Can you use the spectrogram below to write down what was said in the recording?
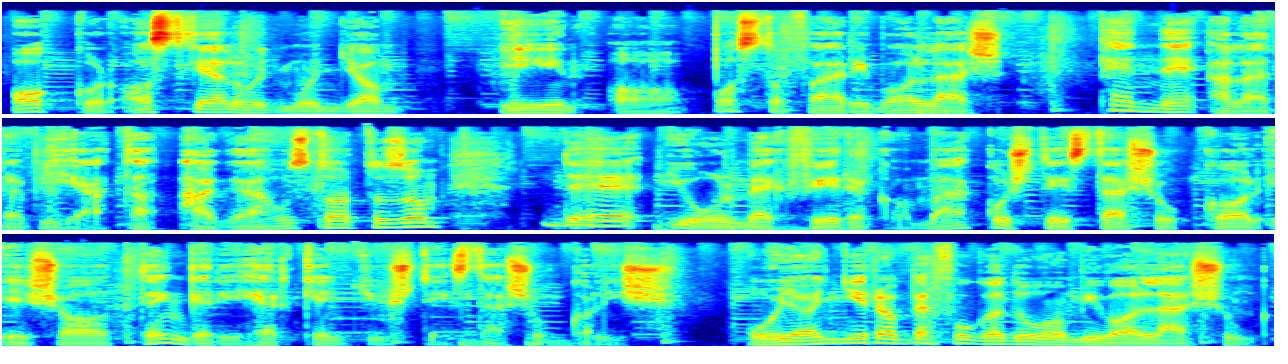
akkor azt kell, hogy mondjam, én a pasztafári vallás penne all'arabiata ágához tartozom, de jól megférek a mákos tésztásokkal és a tengeri herkentyűs tésztásokkal is. Olyannyira befogadó a mi vallásunk,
